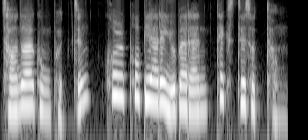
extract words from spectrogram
전화 공포증, 콜포비아를 유발한 텍스트 소통.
